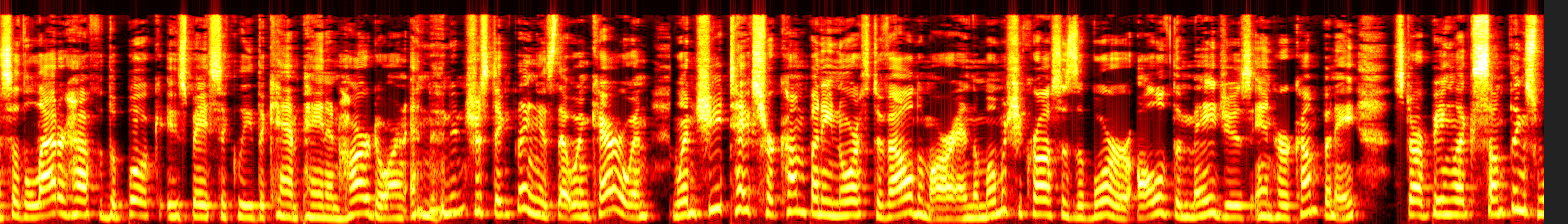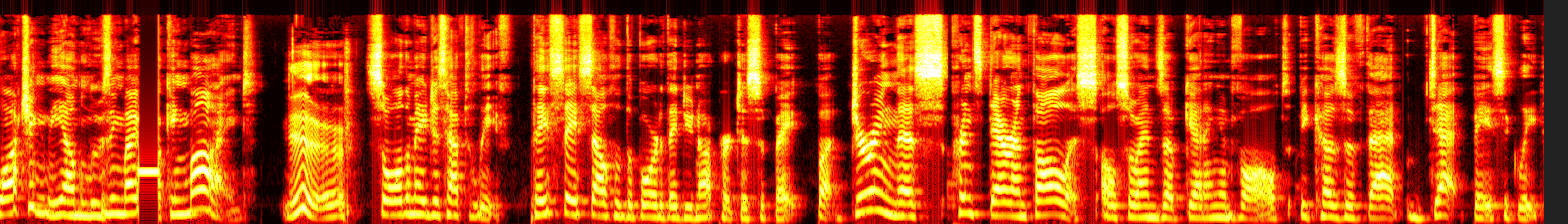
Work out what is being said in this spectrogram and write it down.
So the latter half of the book is basically the campaign in Hardorn, and an interesting thing is that when Kerowyn, when she takes her company north to Valdemar, and the moment she crosses the border, all of the mages in her company start being like, something's watching me, I'm losing my fucking mind. Ew. So all the mages have to leave. They stay south of the border, they do not participate. But during this, Prince Daren Thalis also ends up getting involved because of that debt, basically,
